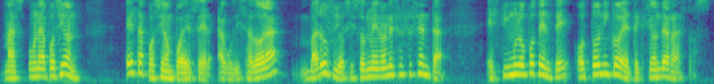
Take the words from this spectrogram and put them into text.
más una poción. Esta poción puede ser agudizadora, barufio si son menores a 60, estímulo potente o tónico de detección de rastros.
